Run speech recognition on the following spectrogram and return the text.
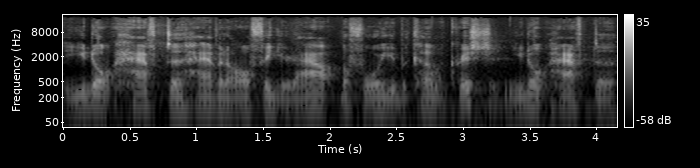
you don't have to have it all figured out before you become a Christian. You don't have to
